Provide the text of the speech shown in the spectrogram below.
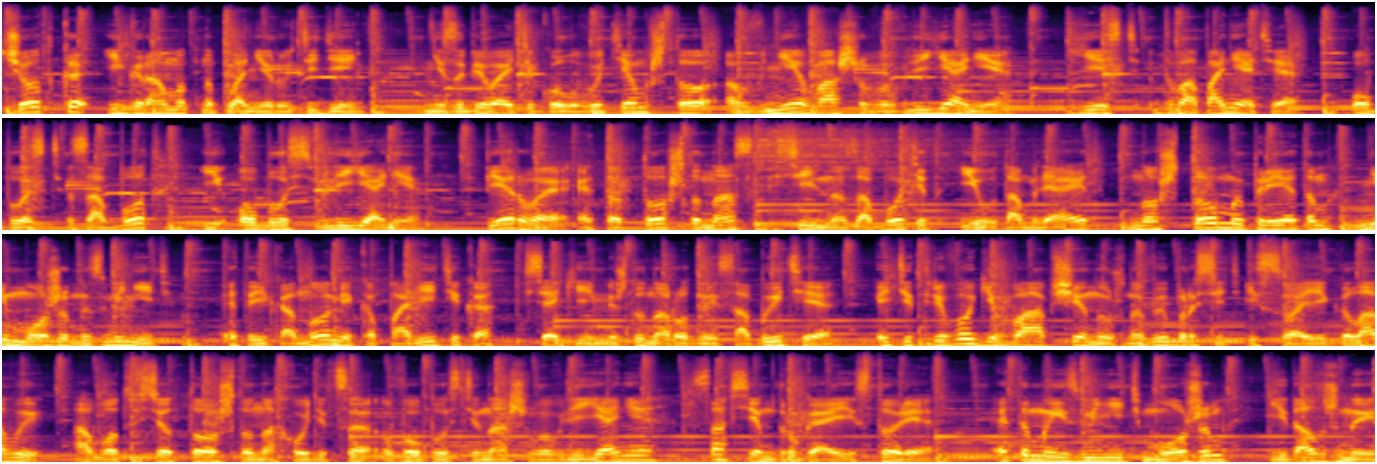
Четко и грамотно планируйте день. Не забивайте голову тем, что вне вашего влияния. Есть два понятия – область забот и область влияния. Первое – это то, что нас сильно заботит и утомляет, но что мы при этом не можем изменить. Это экономика, политика, всякие международные события. Эти тревоги вообще нужно выбросить из своей головы. А вот все то, что находится в области нашего влияния, совсем другая история. Это мы изменить можем и должны.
